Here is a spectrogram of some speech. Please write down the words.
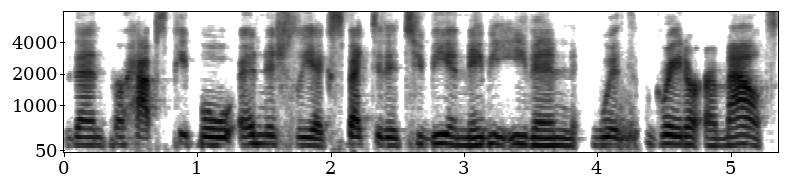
than perhaps people initially expected it to be, and maybe even with greater amounts.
